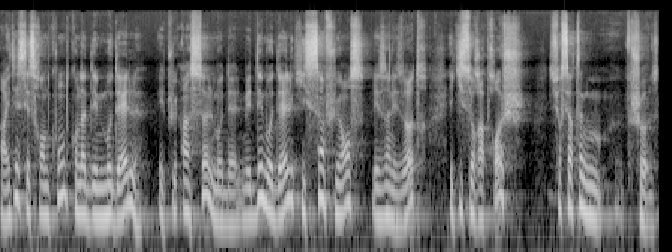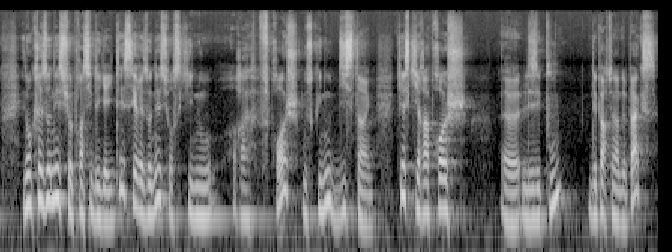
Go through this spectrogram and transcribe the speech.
en réalité, c'est se rendre compte qu'on a des modèles, et plus un seul modèle, mais des modèles qui s'influencent les uns les autres et qui se rapprochent sur certaines choses. Et donc, raisonner sur le principe d'égalité, c'est raisonner sur ce qui nous rapproche ou ce qui nous distingue. Qu'est-ce qui rapproche euh, les époux des partenaires de Pax,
